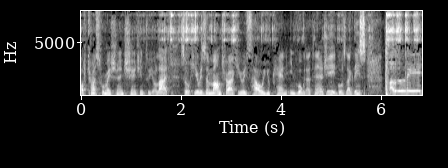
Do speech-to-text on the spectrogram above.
of transformation and change into your life. So here is a mantra. Here is how you can invoke that energy. It goes like this. Kali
